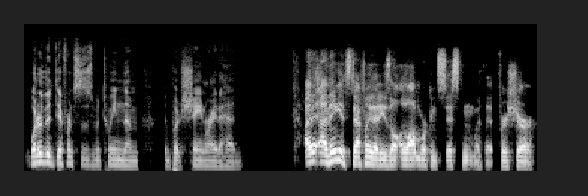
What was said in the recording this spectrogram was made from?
what are the differences between them that put Shane right ahead? I, I think it's definitely that he's a, lot more consistent with it for sure.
